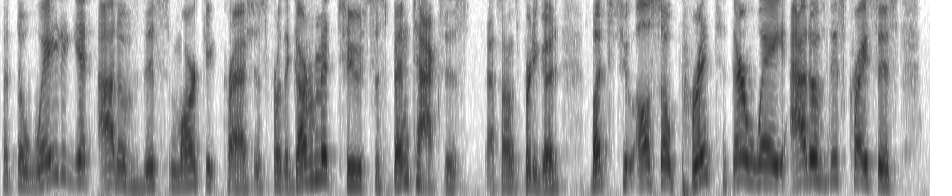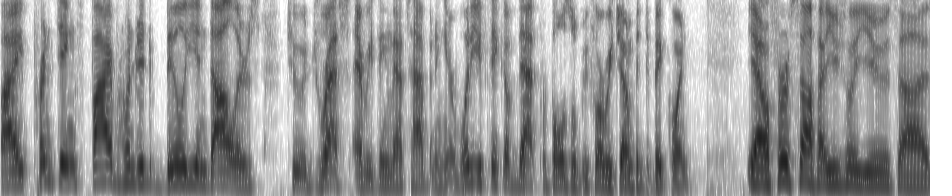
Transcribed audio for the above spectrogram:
that the way to get out of this market crash is for the government to suspend taxes. That sounds pretty good. But to also print their way out of this crisis by printing $500 billion to address everything that's happening here. What do you think of that proposal before we jump into Bitcoin? Yeah, well, first off, I usually use uh,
